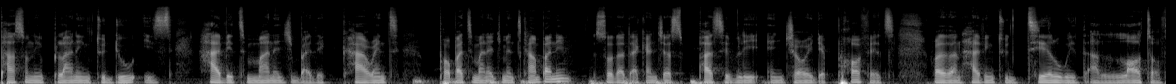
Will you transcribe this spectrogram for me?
personally planning to do is have it managed by the current property management company so that I can just passively enjoy the profits rather than having to deal with a lot of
